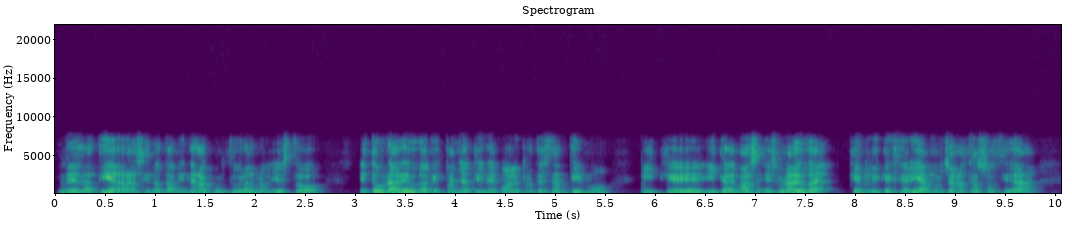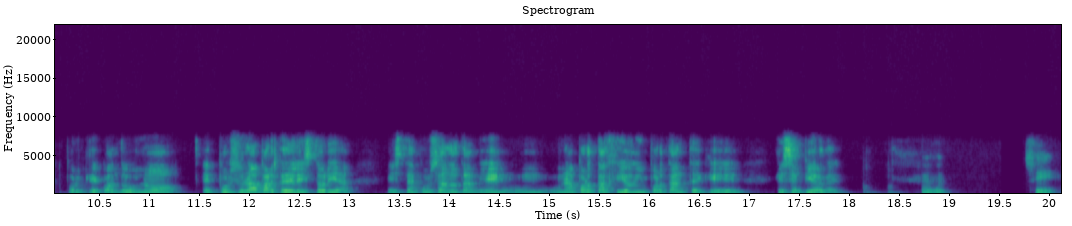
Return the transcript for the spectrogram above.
la tierra, sino también de la cultura, ¿no? Y esto, esto es una deuda que España tiene con el protestantismo y que, y que además es una deuda que enriquecería mucho a nuestra sociedad, porque cuando uno expulsa una parte de la historia, está expulsando también un, una aportación importante que, que se pierde. Sí,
